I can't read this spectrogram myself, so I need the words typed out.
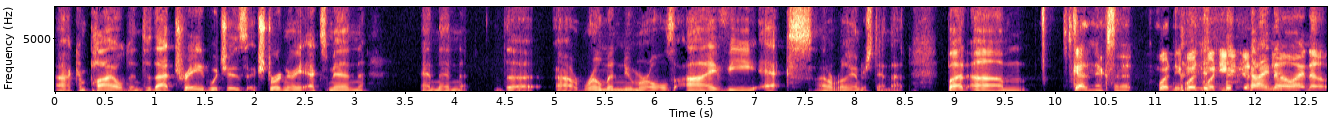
uh, compiled into that trade, which is Extraordinary X Men, and then the uh, Roman numerals IVX. I don't really understand that, but um, it's got an X in it. What what what you I know, I know.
